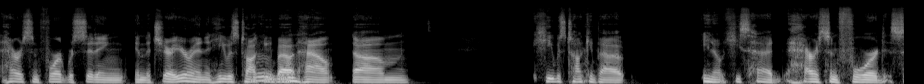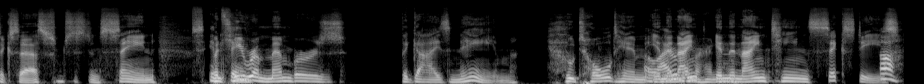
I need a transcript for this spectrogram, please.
Harrison Ford was sitting in the chair you're in, and he was talking about how um, he was talking about you know he's had Harrison Ford success, just insane, It's but he remembers the guy's name who told him Oh, in the remember her nine, in the 1960s Ah.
